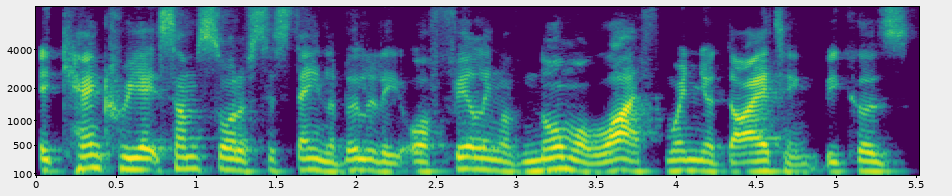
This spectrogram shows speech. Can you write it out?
it can create some sort of sustainability or feeling of normal life when you're dieting because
